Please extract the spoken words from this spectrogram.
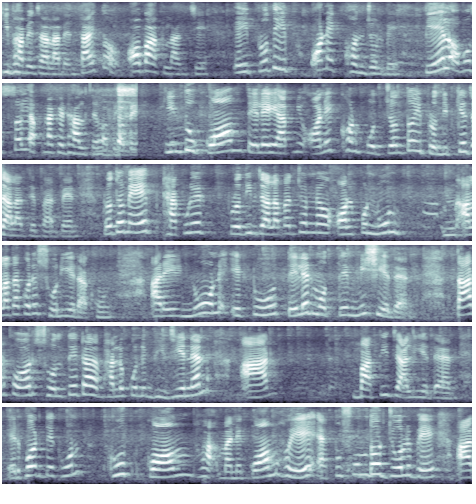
কীভাবে জ্বালাবেন, তাই তো? অবাক লাগছে। এই প্রদীপ অনেকক্ষণ জ্বলবে। তেল অবশ্যই আপনাকে ঢালতে হবে। কিন্তু কম তেলেই আপনি অনেকক্ষণ পর্যন্ত এই প্রদীপকে জ্বালাতে পারবেন। প্রথমে ঠাকুরের প্রদীপ জ্বালাবার জন্য অল্প নুন আলাদা করে সরিয়ে রাখুন। আর এই নুন একটু তেলের মধ্যে মিশিয়ে দেন। তারপর সলতেটা ভালো করে ভিজিয়ে নেন আর বাতি জ্বালিয়ে দেন। এরপর দেখুন খুব কম মানে কম হয়ে এত সুন্দর জ্বলবে আর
